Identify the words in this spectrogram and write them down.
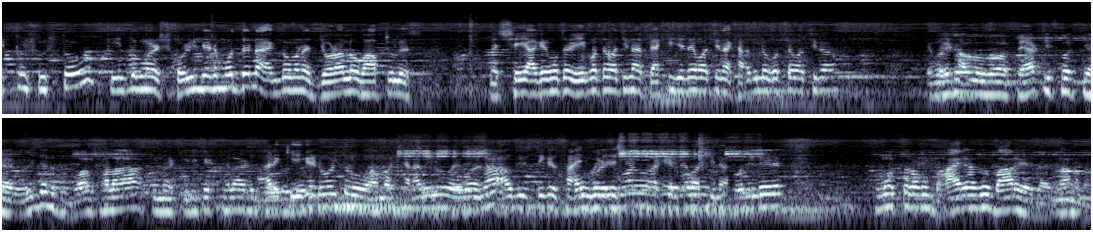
একটু সুস্থ কিন্তু মানে শরীরের মধ্যে না একদম মানে জোরালো ভাব চলে এসছে। মানে সেই আগের মতো এ করতে পারছি না প্র্যাকটিস যেতে পারছি না খেলাধুলো করতে পারছি না। একটু প্র্যাকটিস করতে হবে তো? বল খেলা কিংবা ক্রিকেট খেলা আরে ক্রিকেট ওই তো আমার এবার না। সাউথ ইস্ট থেকে সাইন করে আর খেলতে পারছি না। শরীরে সমস্ত রকম ভাইরাসও বার হয়ে যায় জানো না?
